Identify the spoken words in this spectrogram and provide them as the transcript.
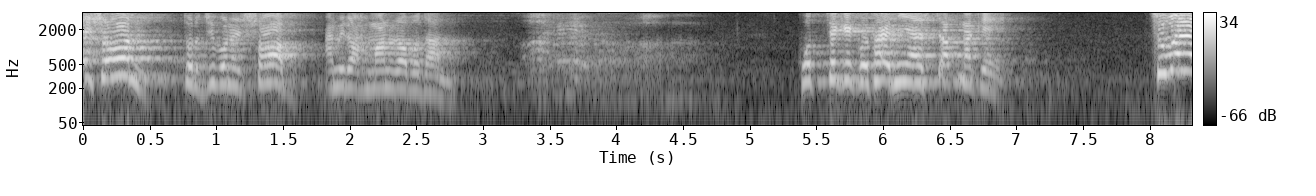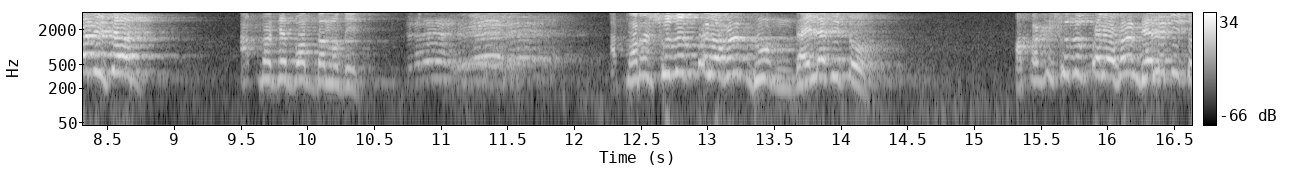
এই শোন, তোর জীবনের সব আমি রহমানের অবদান। কোত্থেকে কোথায় নিয়ে আসছে আপনাকে? সুবাইয়া দিতেন। আপনাকে পদ্মা নদীর আপনারা সুযোগ পেলে ওখানে ঢাইলা দিত। আপনাকে সুযোগ পেলে ওখানে ঢেলে দিত।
